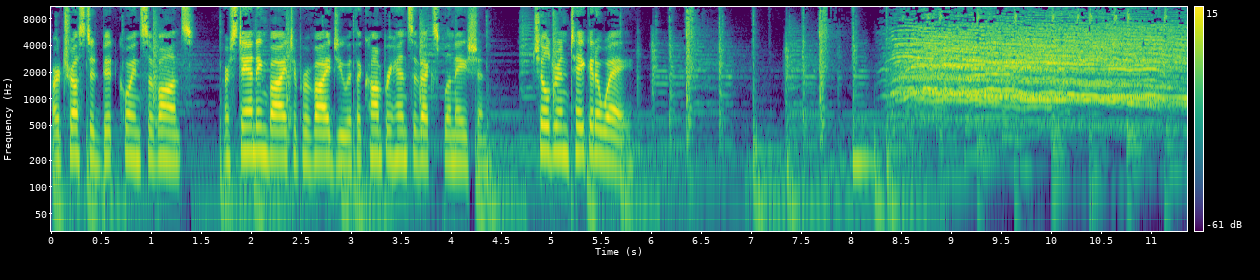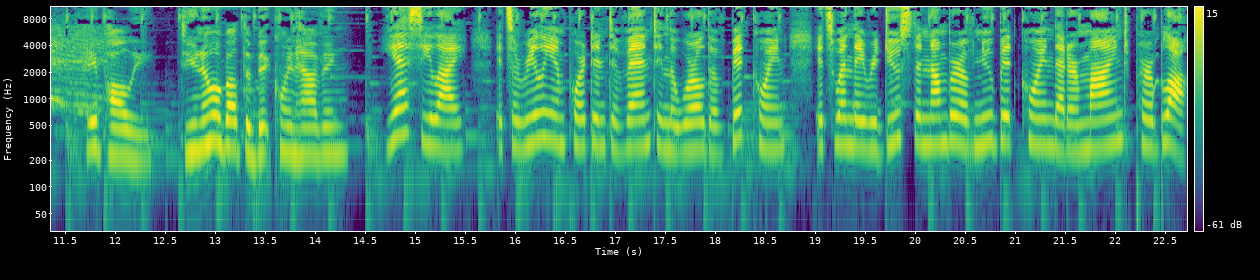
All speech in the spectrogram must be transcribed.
our trusted Bitcoin savants, are standing by to provide you with a comprehensive explanation. Children, take it away. Hey, Polly, do you know about the Bitcoin halving? Yes, Eli. It's a really important event in the world of Bitcoin. It's when they reduce the number of new Bitcoin that are mined per block.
